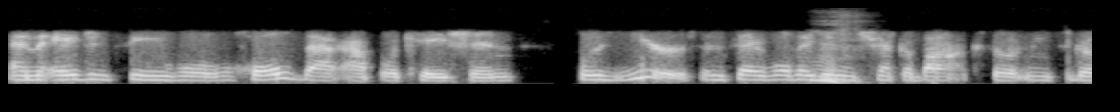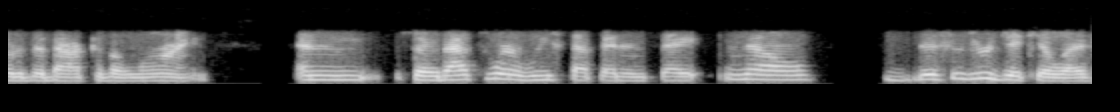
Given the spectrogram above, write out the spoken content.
and the agency will hold that application for years and say, well, they Hmm. didn't check a box, so it needs to go to the back of the line. And so that's where we step in and say, no, this is ridiculous.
